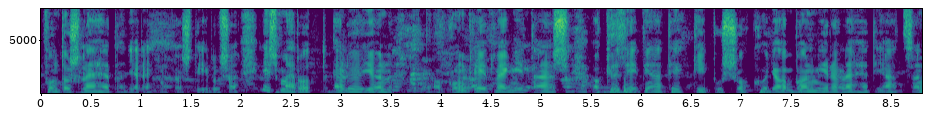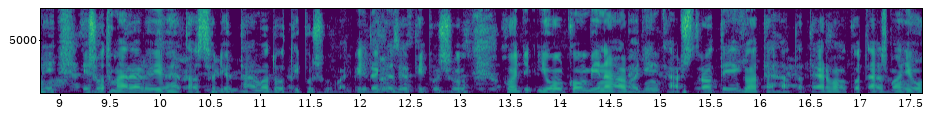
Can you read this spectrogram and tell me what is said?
fontos lehet a gyereknek a stílusa, és már ott előjön a konkrét megnyitás, a középjáték típusok, hogy abban mire lehet játszani, és ott már előjöhet az, hogy ő támadó típusú, vagy védekező típusú, hogy jól kombinál, vagy inkább stratéga, tehát a tervalkotásban jó,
